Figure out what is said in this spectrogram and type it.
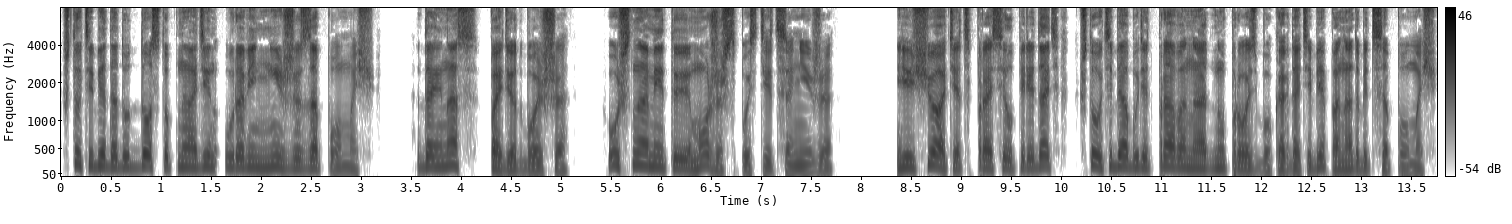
что тебе дадут доступ на один уровень ниже за помощь. Да и нас пойдет больше. Уж с нами ты можешь спуститься ниже. Еще отец просил передать, что у тебя будет право на одну просьбу, когда тебе понадобится помощь.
